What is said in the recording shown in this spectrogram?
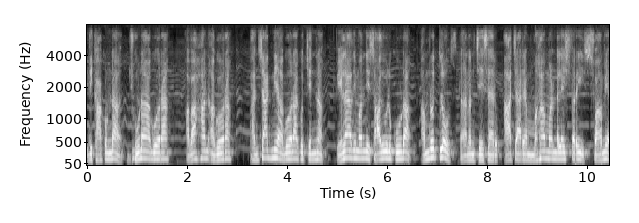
ఇది కాకుండా జూనా అఘోరా అవాహాన్ అఘోరా పంచాగ్ని అఘోరాకు చెందిన వేలాది మంది సాధువులు కూడా అమృత్లో స్నానం చేశారు. ఆచార్య మహామండలేశ్వరి స్వామి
